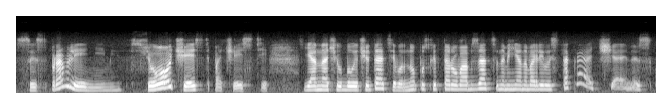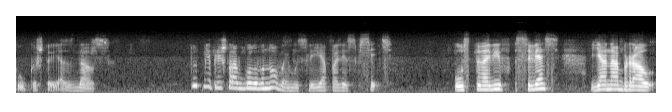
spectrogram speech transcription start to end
с исправлениями. Все честь по чести. Я начал было читать его, но после второго абзаца на меня навалилась такая отчаянная скука, что я сдался. Тут мне пришла в голову новая мысль, я полез в сеть. Установив связь, я набрал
